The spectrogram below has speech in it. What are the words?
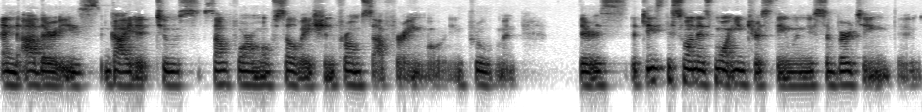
and other is guided to some form of salvation from suffering or improvement. There is at least this one is more interesting when you're subverting the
